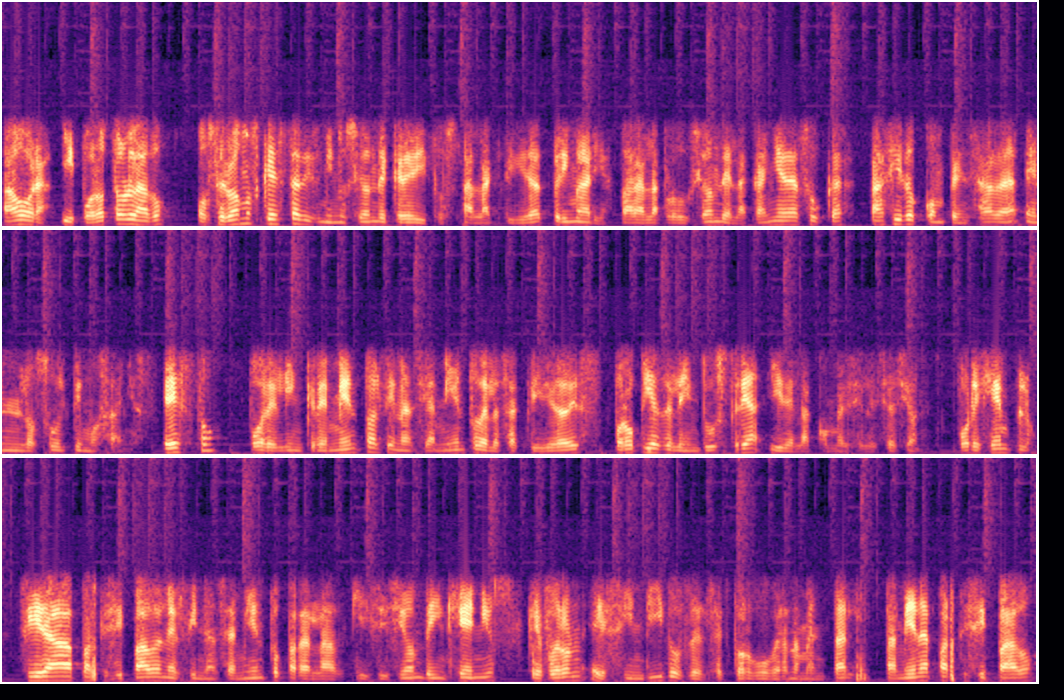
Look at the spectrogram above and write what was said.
Ahora, y por otro lado, Observamos que esta disminución de créditos a la actividad primaria para la producción de la caña de azúcar ha sido compensada en los últimos años. Esto por el incremento al financiamiento de las actividades propias de la industria y de la comercialización. Por ejemplo, FIRA ha participado en el financiamiento para la adquisición de ingenios que fueron escindidos del sector gubernamental. También ha participado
